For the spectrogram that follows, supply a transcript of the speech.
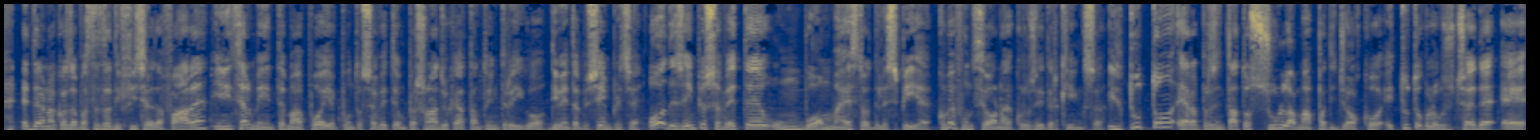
ed è una cosa abbastanza difficile da fare inizialmente ma poi appunto se avete un personaggio che ha tanto intrigo diventa più semplice. O ad esempio se avete un buon maestro delle spie. Come funziona Crusader Kings? Il tutto è rappresentato sulla mappa di gioco e tutto quello che succede è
